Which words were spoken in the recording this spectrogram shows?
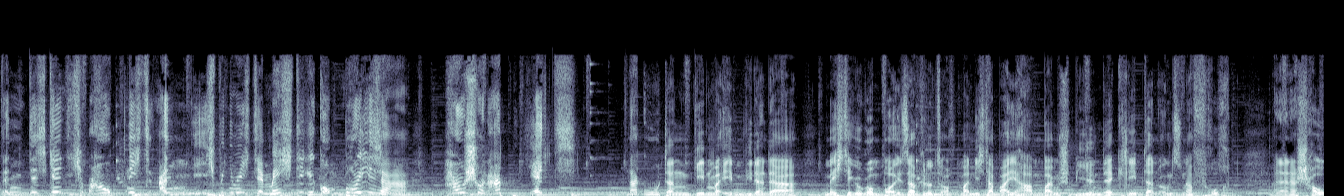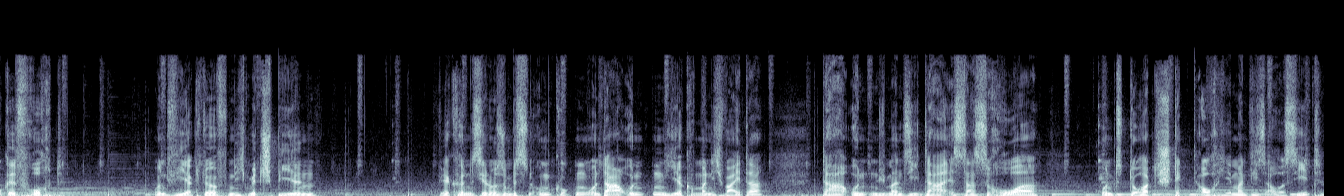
Dann, das geht dich überhaupt nichts an. Ich bin nämlich der mächtige Gomboisa. Hau schon ab, jetzt. Na gut, dann gehen wir eben wieder. Der mächtige Gomboiser will uns offenbar nicht dabei haben beim Spielen. Der klebt an irgendeiner Frucht, an einer Schaukelfrucht. Und wir dürfen nicht mitspielen. Wir können uns hier nur so ein bisschen umgucken. Und da unten, hier kommen wir nicht weiter. Da unten, wie man sieht, da ist das Rohr. Und dort steckt auch jemand, wie es aussieht.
